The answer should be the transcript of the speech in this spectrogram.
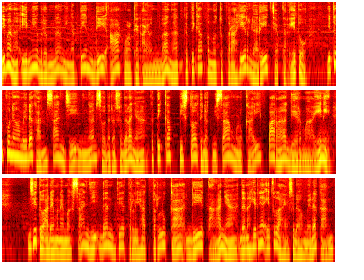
Di mana ini benar-benar ngingetin di Ark World Cake Island banget ketika penutup terakhir dari chapter itu. Itu pun yang membedakan Sanji dengan saudara-saudaranya ketika pistol tidak bisa melukai para Germa ini. Di situ ada yang menembak Sanji dan dia terlihat terluka di tangannya dan akhirnya itulah yang sudah membedakan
